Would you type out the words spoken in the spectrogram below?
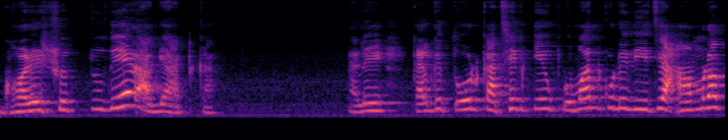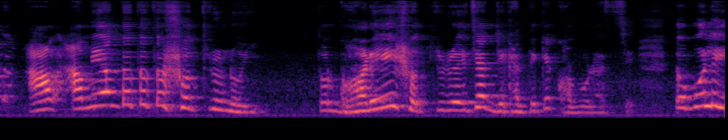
ঘরের শত্রুদের আগে আটকা। তাহলে কালকে তোর কাছের কেউ প্রমাণ করে দিয়েছে, আমরা আমি অন্তত তোর শত্রু নই। তোর ঘরেই শত্রু রয়েছে আর যেখান থেকে খবর আসছে। তো বলি,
